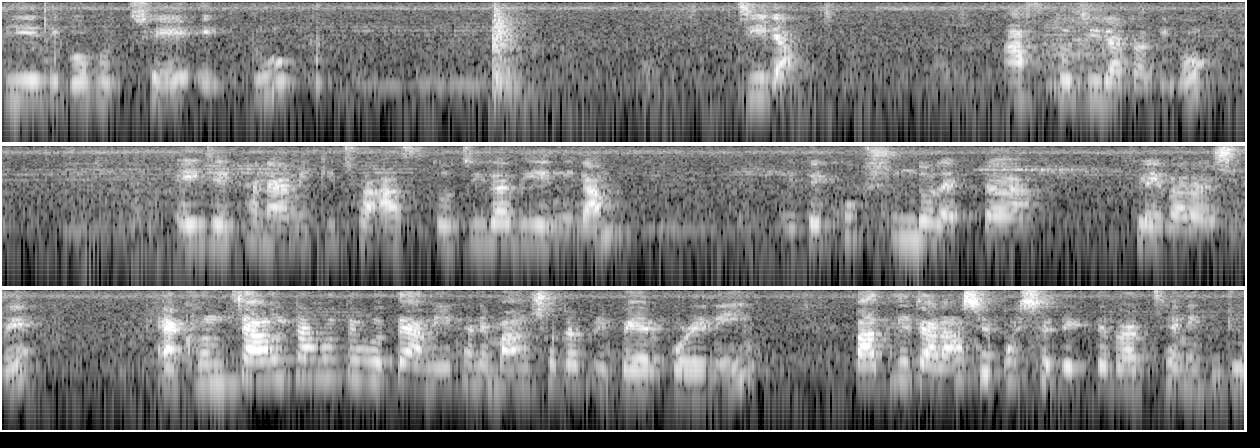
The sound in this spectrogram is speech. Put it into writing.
দিয়ে দিব হচ্ছে একটু জিরা। আস্ত জিরাটা দিব। এই যে এখানে আমি কিছু আস্ত জিরা দিয়ে নিলাম। এতে খুব সুন্দর একটা ফ্লেভার আসবে। এখন চালটা হতে হতে আমি এখানে মাংসটা প্রিপেয়ার করে নিই। পাতলিটার আশেপাশে দেখতে পাচ্ছেন একটু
